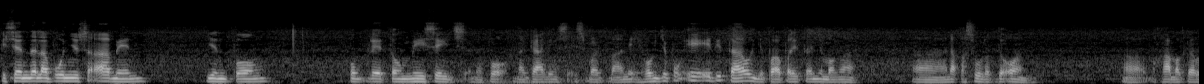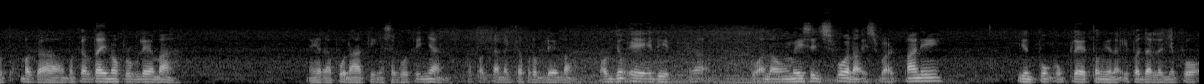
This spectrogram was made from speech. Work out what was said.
Isend na lang po nyo sa amin, yun pong kompletong message ano po, na galing sa smart money. Huwag nyo pong i-edit ha, huwag nyo papalitan yung mga uh, nakasulat doon. Uh, baka magkaroon, mag, uh, magkaroon tayo ng problema. Mahirap po natin sagutin yan kapag ka nagka-problema. Huwag nyo i-edit. Kung anong message po ng smart money, yun pong kompletong yun ang ipadala nyo po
